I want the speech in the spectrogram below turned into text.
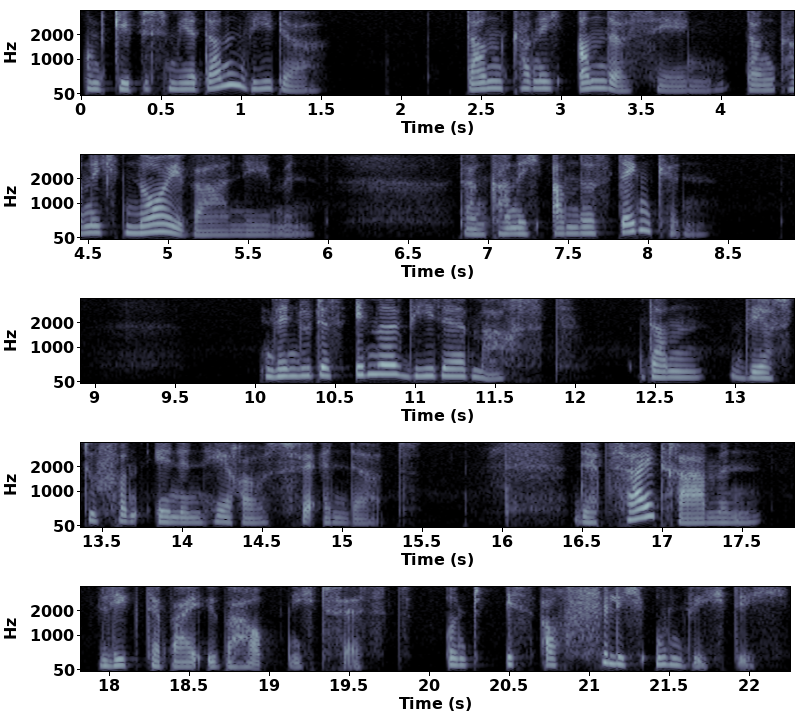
und gib es mir dann wieder. Dann kann ich anders sehen, dann kann ich neu wahrnehmen dann kann ich anders denken. Wenn du das immer wieder machst, dann wirst du von innen heraus verändert. Der Zeitrahmen liegt dabei überhaupt nicht fest und ist auch völlig unwichtig.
